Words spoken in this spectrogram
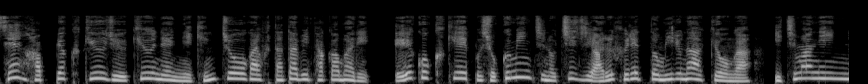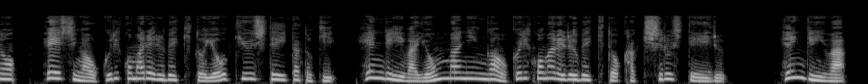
1899年に緊張が再び高まり、英国ケープ植民地の知事アルフレッド・ミルナー卿が1万人の兵士が送り込まれるべきと要求していたとき、ヘンリーは4万人が送り込まれるべきと書き記している。ヘンリーは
